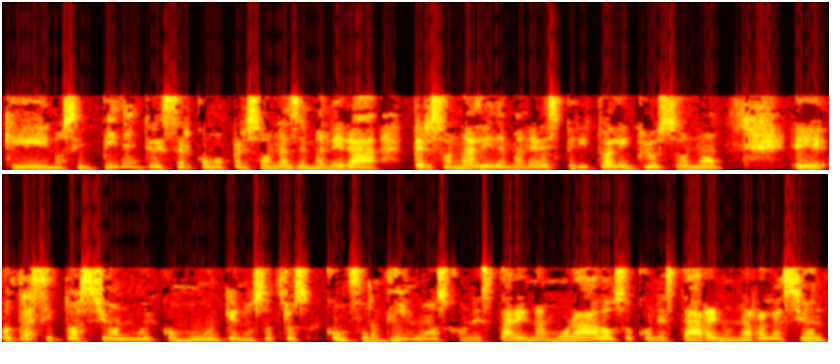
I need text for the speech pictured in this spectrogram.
que nos impiden crecer como personas de manera personal y de manera espiritual incluso, ¿no? Eh, otra situación muy común que nosotros confundimos con estar enamorados o con estar en una relación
